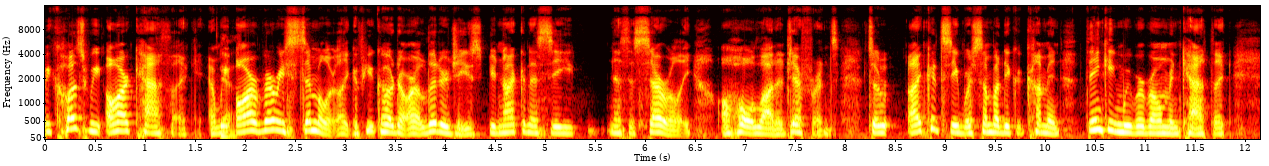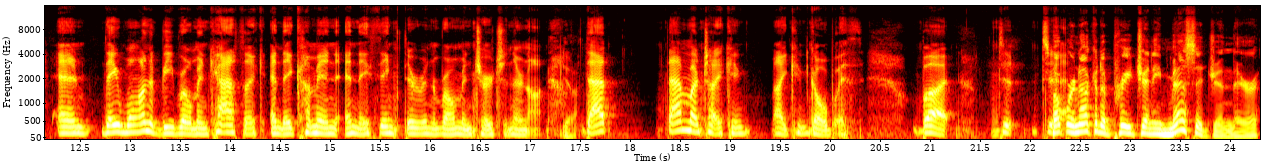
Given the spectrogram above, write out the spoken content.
Because we are Catholic and we Yes. are very similar, like if you go to our liturgies, you're not going to see necessarily a whole lot of difference. So I could see where somebody could come in thinking we were Roman Catholic and they want to be Roman Catholic and they come in and they think they're in the Roman church and they're not. Yeah. That that much I can I can go with. But to, to But we're not going to preach any message in there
